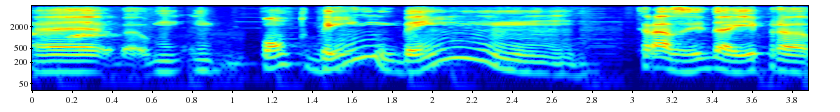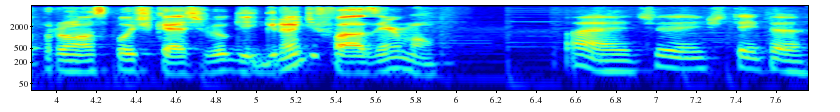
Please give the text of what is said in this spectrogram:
É um ponto bem, bem trazido aí para o nosso podcast, viu, Gui? Grande fase, hein, irmão? Ah, a gente, a gente tenta,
